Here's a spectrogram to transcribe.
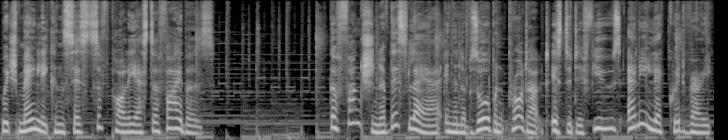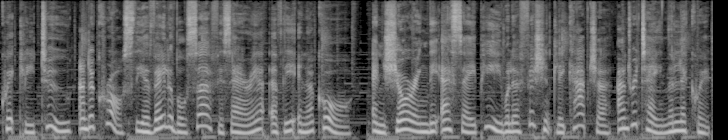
which mainly consists of polyester fibres. The function of this layer in an absorbent product is to diffuse any liquid very quickly to and across the available surface area of the inner core, ensuring the SAP will efficiently capture and retain the liquid.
